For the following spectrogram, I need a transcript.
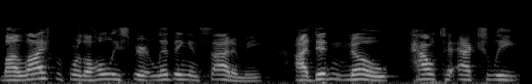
my life before the Holy Spirit living inside of me, I didn't know how to actually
